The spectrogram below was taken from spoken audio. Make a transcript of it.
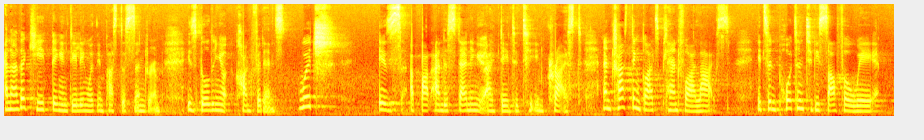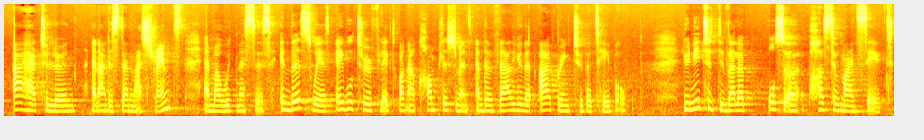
Another key thing in dealing with imposter syndrome is building your confidence, which is about understanding your identity in Christ and trusting God's plan for our lives. It's important to be self aware. I had to learn and understand my strengths and my weaknesses. In this way, I was able to reflect on accomplishments and the value that I bring to the table. You need to develop also a positive mindset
